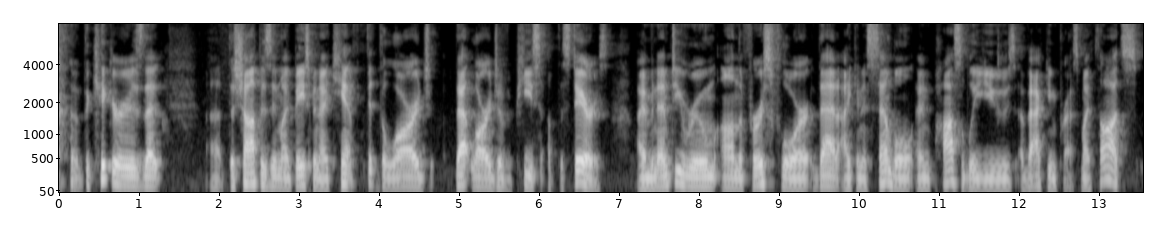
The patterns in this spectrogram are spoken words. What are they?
the kicker is that uh, the shop is in my basement. I can't fit the large that large of a piece up the stairs. I have an empty room on the first floor that I can assemble and possibly use a vacuum press. My thoughts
